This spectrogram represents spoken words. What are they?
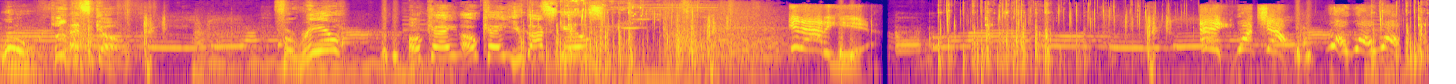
Woo! Let's go! For real? Okay, okay, you got skills. Hey, watch out! Whoa,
